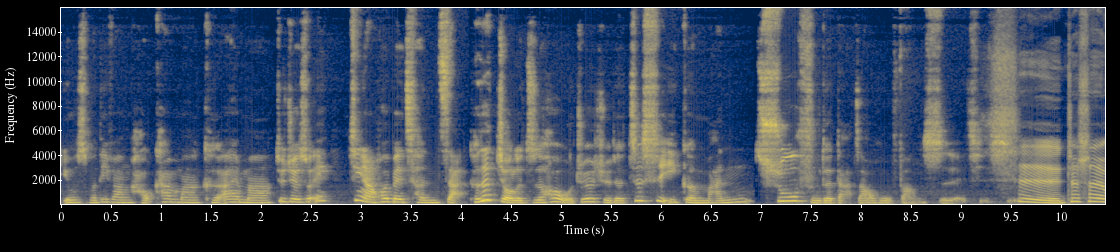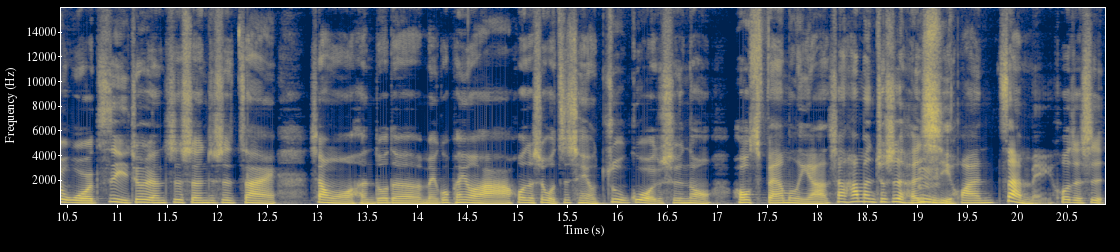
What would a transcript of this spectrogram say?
有什么地方好看吗？可爱吗？就觉得说，哎，竟然会被称赞。可是久了之后，我就会觉得这是一个蛮舒服的打招呼方式。哎，其实是，就是我自己就连自身就是在像我很多的美国朋友啊，或者是我之前有住过，就是那种 host family 啊，像他们就是很喜欢赞美，嗯、或者是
